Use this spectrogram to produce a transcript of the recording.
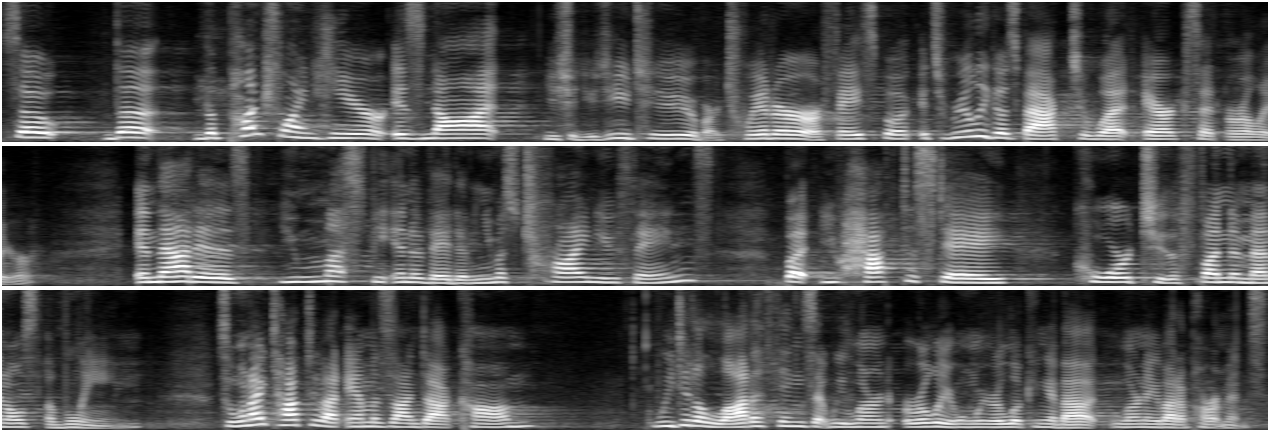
So, the, the punchline here is not you should use YouTube or Twitter or Facebook. It really goes back to what Eric said earlier. And that is, you must be innovative and you must try new things, but you have to stay core to the fundamentals of lean. So when I talked about Amazon.com, we did a lot of things that we learned earlier when we were looking about learning about apartments.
